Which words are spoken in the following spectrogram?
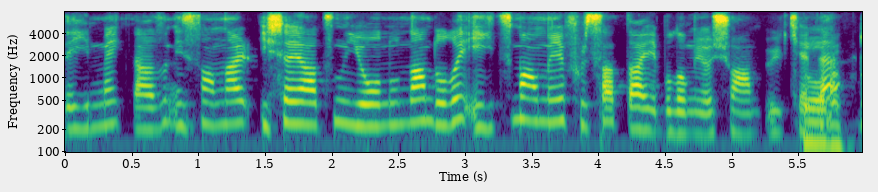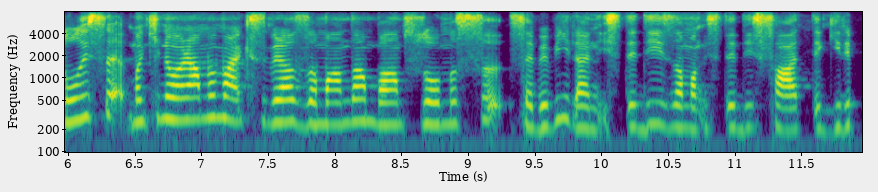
değinmek lazım. İnsanlar iş hayatının yoğunluğundan dolayı eğitim almaya fırsat dahi bulamıyor şu an ülkede. Doğru. Dolayısıyla makine öğrenme merkezi biraz zamandan bağımsız olması sebebiyle hani istediği zaman istediği saatte girip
